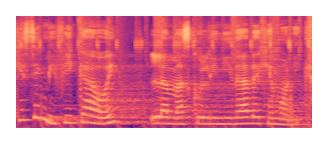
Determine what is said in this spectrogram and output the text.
¿qué significa hoy la masculinidad hegemónica?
